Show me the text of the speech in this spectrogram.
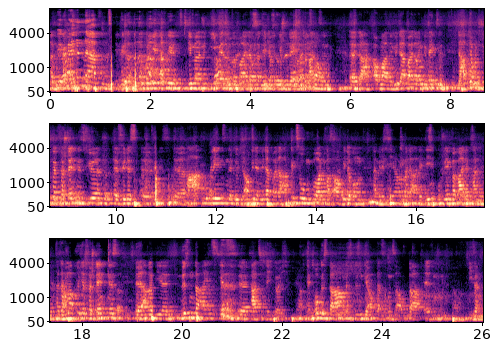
Also wir keine Nerven. Wir werden das kontrollieren, dass wir immer mit E-Mails und so weiter und natürlich auch mit Gesprächen dran sind. Äh, da hat auch mal eine Mitarbeiterin gewechselt. Da habe ich auch ein Stück weit Verständnis für, äh, für das, für das A-Problem. Sind natürlich auch wieder Mitarbeiter abgezogen worden, was auch wiederum ein Ministerium bei der ADD ein Problem bereitet hat. Also haben wir auch durchaus Verständnis, äh, aber wir müssen da jetzt, jetzt äh, tatsächlich durch. Der Druck ist da und das wissen wir auch, dass er uns auch da helfen und auch liefern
